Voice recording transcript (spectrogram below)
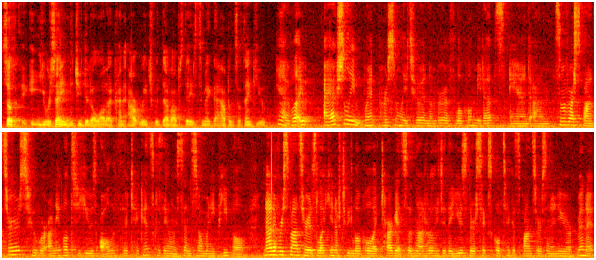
So th- you were saying that you did a lot of kind of outreach with DevOps days to make that happen. So thank you. Yeah, well, I, I actually went personally to a number of local meetups, and um, some of our sponsors who were unable to use all of their tickets because they only send so many people. Not every sponsor is lucky enough to be local like Target, so not only do they use their six gold ticket sponsors in a New York minute,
